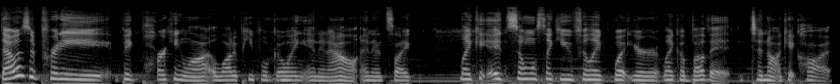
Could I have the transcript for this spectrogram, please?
that was a pretty big parking lot a lot of people mm-hmm. going in and out and it's like like it's almost like you feel like what you're like above it to not get caught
